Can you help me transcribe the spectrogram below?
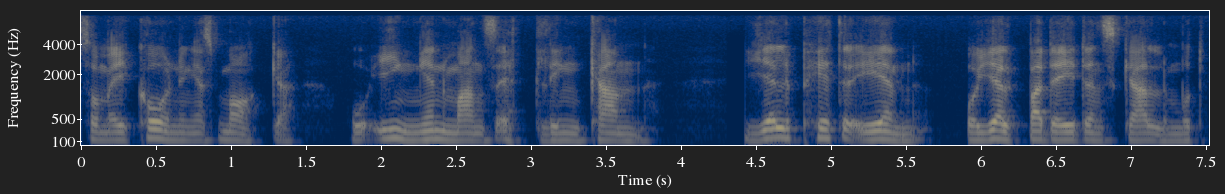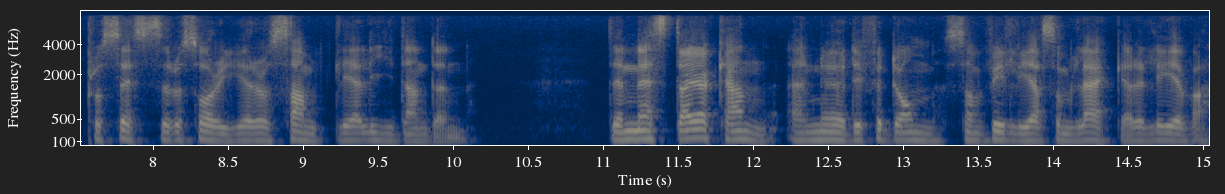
som ej konungens maka och ingen mans ättling kan. Hjälp heter en och hjälpa dig den skall mot processer och sorger och samtliga lidanden. Den nästa jag kan är nödig för dem som vilja som läkare leva.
